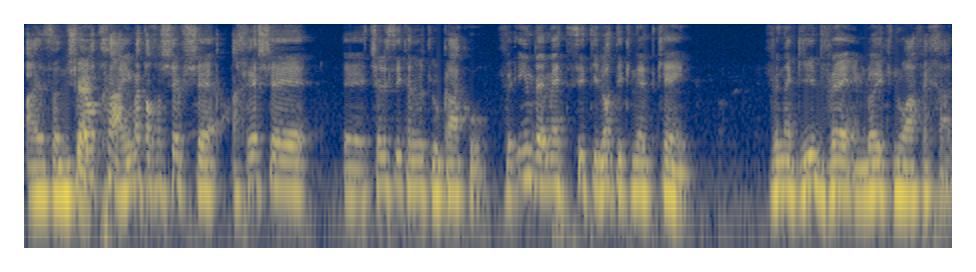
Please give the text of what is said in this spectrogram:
אז אני שואל כן. אותך, האם אתה חושב שאחרי שצ'לסי אה, קנו את לוקאקו, ואם באמת סיטי לא תקנה את קיין, ונגיד והם לא יקנו אף אחד,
